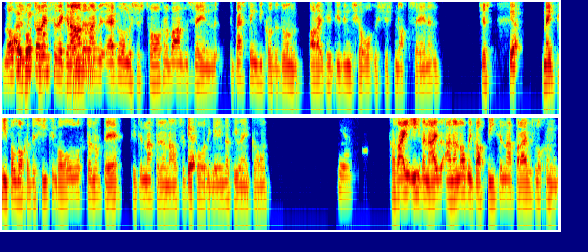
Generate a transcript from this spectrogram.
no, because we got into the ground and, and everyone was just talking about it and saying the best thing they could have done. All right, they, they didn't show up. Was just not saying it. Just yeah, make people look at the seats and go, "Oh, look, they're not there." They didn't have to announce it before the game that they weren't going. Yeah. Because I even I and I know we got beaten that, but I was looking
